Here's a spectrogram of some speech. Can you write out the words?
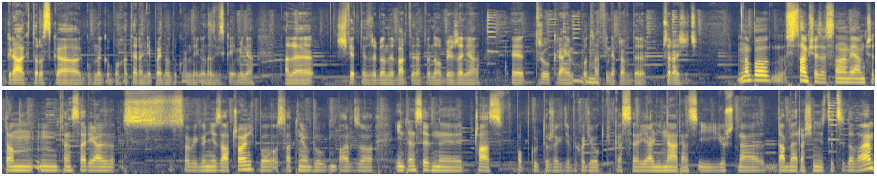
gra aktorska głównego bohatera, nie pamiętam dokładnie jego nazwiska, imienia, ale świetnie zrobiony, warty na pewno obejrzenia, E, True Crime Mhm. potrafi naprawdę przerazić. No bo sam się zastanawiałem, czy tam mm, ten serial sobie go nie zacząć, bo ostatnio był bardzo intensywny czas w popkulturze, gdzie wychodziło kilka seriali naraz i już na Damera się nie zdecydowałem.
